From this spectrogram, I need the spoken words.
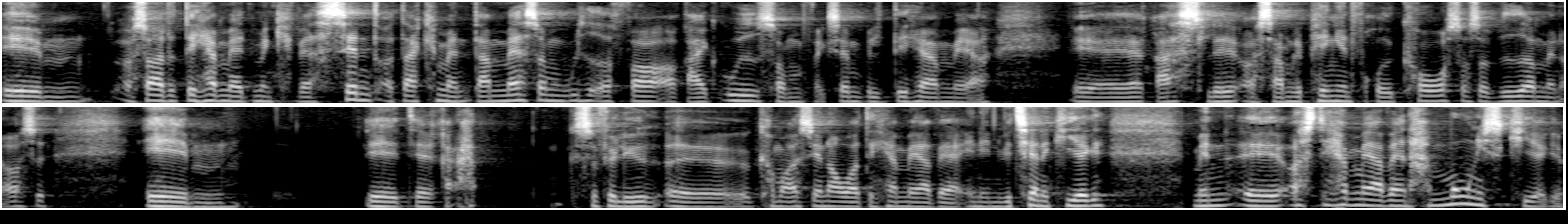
Øhm, og så er det det her med, at man kan være sendt, og der, kan man, der er masser af muligheder for at række ud, som for eksempel det her med at øh, rasle og samle penge ind for Røde Kors og så videre, men også øhm, øh, det selvfølgelig øh, kommer også ind over det her med at være en inviterende kirke, men øh, også det her med at være en harmonisk kirke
